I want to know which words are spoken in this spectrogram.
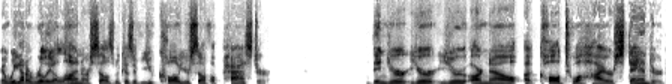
man we got to really align ourselves because if you call yourself a pastor then you're you're you are now uh, called to a higher standard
